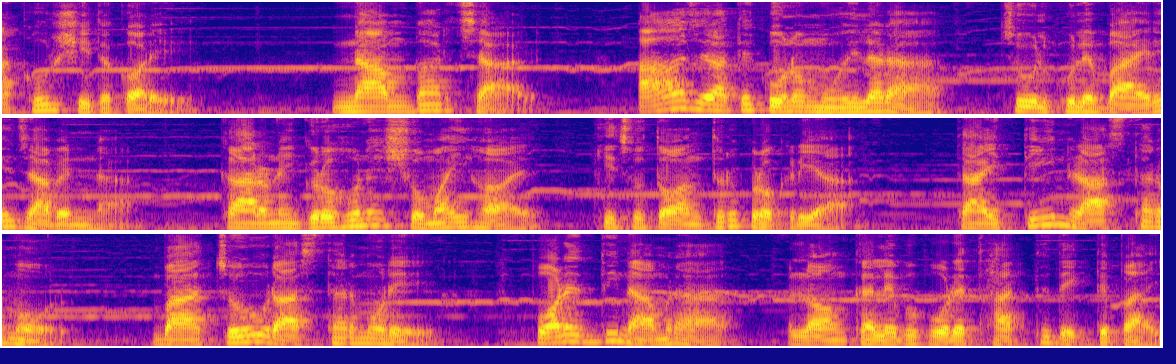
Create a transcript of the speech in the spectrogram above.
আকর্ষিত করে। নাম্বার চার, আজ রাতে কোনো মহিলারা চুল খুলে বাইরে যাবেন না, কারণ এই গ্রহণের সময় হয় কিছু তন্ত্র প্রক্রিয়া। তাই তিন রাস্তার মোড় বা চৌ রাস্তার মোড়ে পরের দিন আমরা লঙ্কা লেবু পরে থাকতে দেখতে পাই।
